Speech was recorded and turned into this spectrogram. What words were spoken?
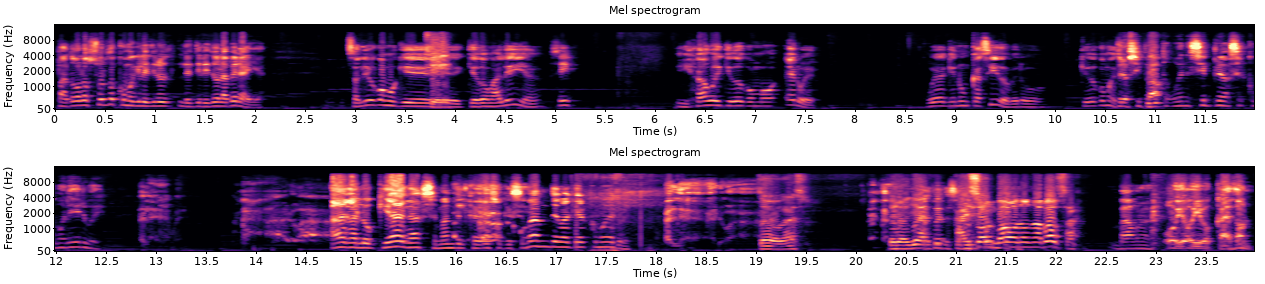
Para todos los sordos como que le tiró, le tiritó la pera a ella. Salió como que Sí. quedó mal ella. Sí, Y Howie quedó como héroe. Juega que nunca ha sido, pero quedó como pero eso. si para No. estos buenos siempre va a ser como el héroe. Haga lo que haga, se mande el cagazo que se mande, va a quedar como héroe. Todo caso. Pero ya, son, sale vámonos a una pausa. Vámonos. Oye, oye, vos cabezón.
